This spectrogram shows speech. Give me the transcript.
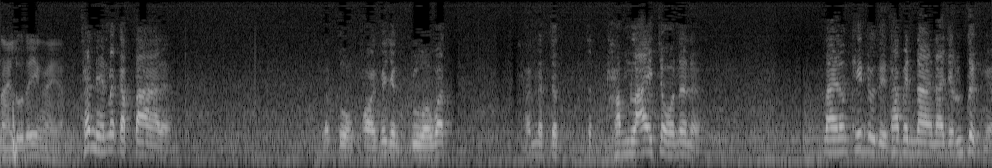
นายรู้ได้ยังไงอะ ฉันเห็นมันกับตาเลย แล้วตวงพรก็ยังกลัวว่าฉันน่ะจะจะทำร้ายโจรนั่นน่ะนายลองคิดดูสิถ้าเป็นนายนายจะรู้สึกไง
